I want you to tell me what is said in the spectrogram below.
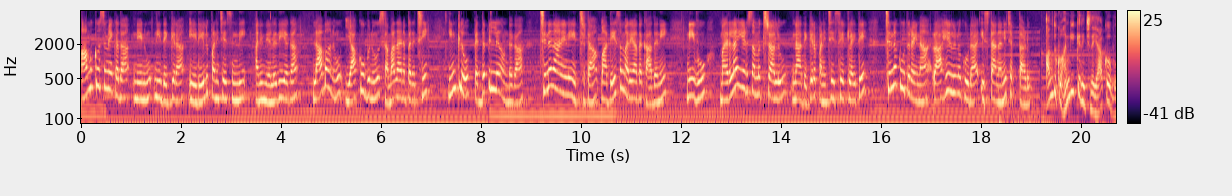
ఆమె కోసమే కదా నేను నీ దగ్గర ఏడేళ్ళు పనిచేసింది అని నిలదీయగా లాబాను యాకోబును సమాధానపరిచి ఇంట్లో పెద్ద పిల్ల ఉండగా చిన్నదానిని ఇచ్చుట మా దేశ మర్యాద కాదని. నీవు మరలా ఏడు సంవత్సరాలు నా దగ్గర పనిచేసేట్లయితే చిన్న కూతురైన రాహేలును కూడా ఇస్తానని చెప్తాడు. అందుకు అంగీకరించిన యాకోబు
